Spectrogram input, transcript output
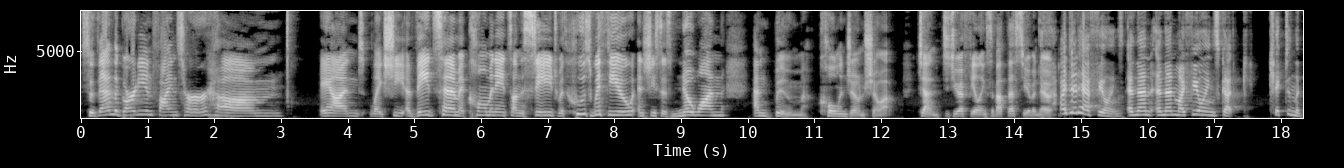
so then the Guardian finds her. Um, and like she evades him. It culminates on the stage with who's with you? And she says, no one. And boom, Cole and Jones show up. Jen, did you have feelings about this? Do you have a note? I did have feelings. And then, and then my feelings got kicked in the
